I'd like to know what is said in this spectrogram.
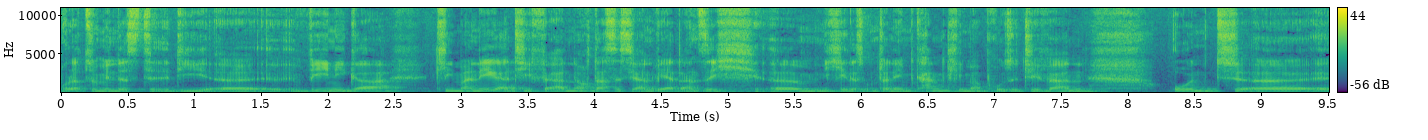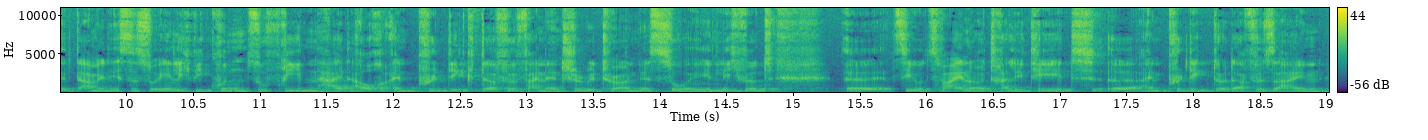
oder zumindest die äh, weniger klimanegativ werden. Auch das ist ja ein Wert an sich. Ähm, nicht jedes Unternehmen kann klimapositiv werden. Und äh, damit ist es so ähnlich wie Kundenzufriedenheit auch ein Predictor für Financial Return ist. So ähnlich wird äh, CO2-Neutralität äh, ein Predictor dafür sein.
